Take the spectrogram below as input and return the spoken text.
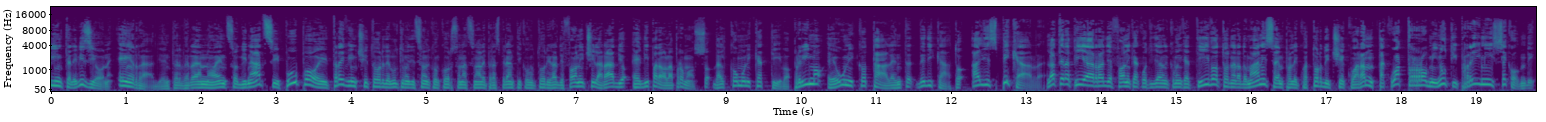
in televisione e in radio. Interverranno Enzo Ghinazzi, Pupo e i tre vincitori dell'ultima edizione del concorso nazionale per aspiranti conduttori radiofonici. La radio è di parola promosso dal comunicativo. Primo e unico talent dedicato agli speaker. La terapia radiofonica quotidiana del comunicativo tornerà domani domani, sempre alle 14.44 minuti primi secondi.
